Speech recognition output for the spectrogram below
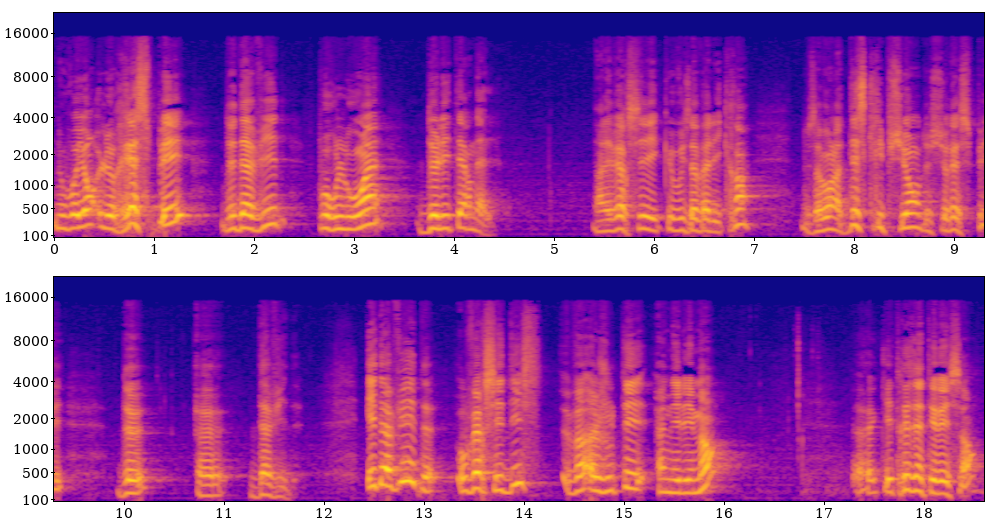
nous voyons le respect de David pour loin de l'Éternel. Dans les versets que vous avez à l'écran, nous avons la description de ce respect de euh, David. Et David, au verset 10, va ajouter un élément euh, qui est très intéressant.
